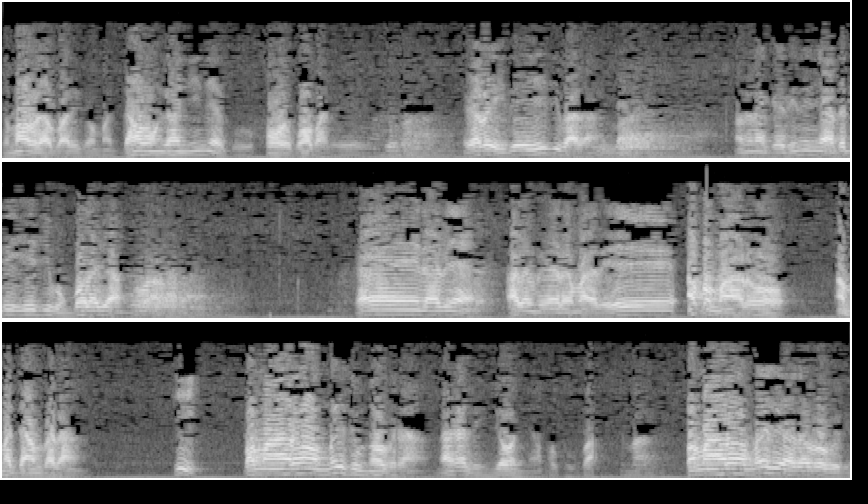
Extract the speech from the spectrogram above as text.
ဓမ္မဝရပါဠိတော်မှာတာဝန်ခံကြီးနဲ့ကိုဟောသွားပါလေ။ဒါကြတော့ဒီရေးကြည့်ပါလား။အမှန်နဲ့ကဲဒီနေ့ညတတိရေးကြည့်ပုံပေါ်လာကြ။အဲဒါဖြင့်အလုံးစုံဓမ္မတွေအပမာရောအမတံပရံကြည့်ပမာရောမိစုနောကရံငါကလည်းပြောနေတာမဟုတ်ဘူးပါ။ပ မာရောမိတ်ရသောပုဂ္ဂိုလ်ဒီ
